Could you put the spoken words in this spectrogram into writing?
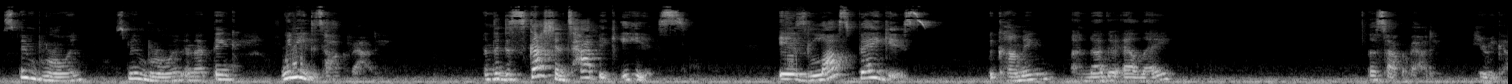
it's been brewing, it's been brewing, and I think we need to talk about it. And the discussion topic is: Is Las Vegas becoming another LA? Let's talk about it. Here we go.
